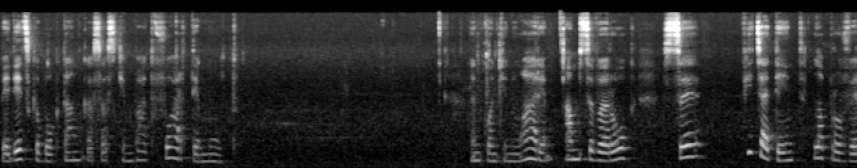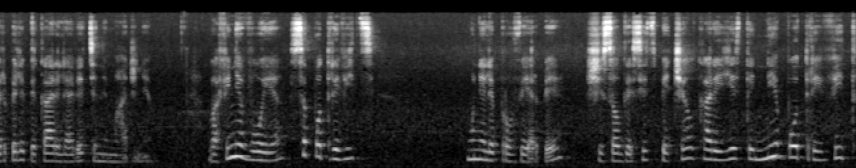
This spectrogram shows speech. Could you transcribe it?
Vedeți că Bogdanca s-a schimbat foarte mult. În continuare, am să vă rog să fiți atenți la proverbele pe care le aveți în imagine. Va fi nevoie să potriviți unele proverbe și să-l găsiți pe cel care este nepotrivit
